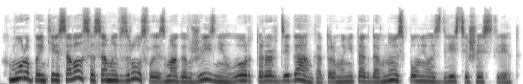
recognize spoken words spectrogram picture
Хмуро поинтересовался самый взрослый из магов жизни, лорд Рардиган, которому не так давно исполнилось 206 лет.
